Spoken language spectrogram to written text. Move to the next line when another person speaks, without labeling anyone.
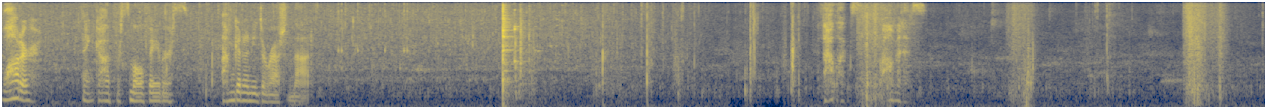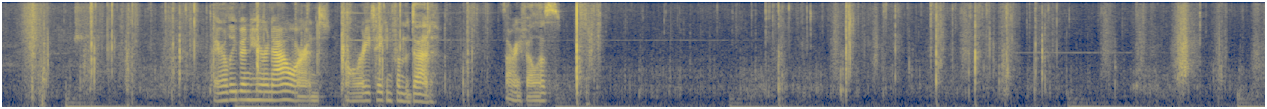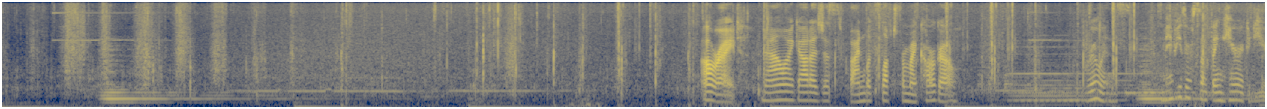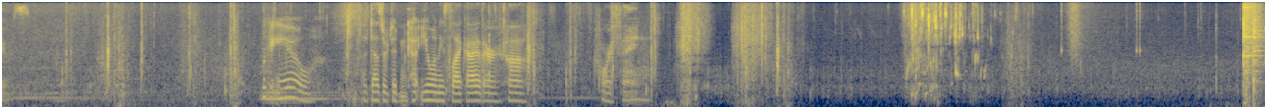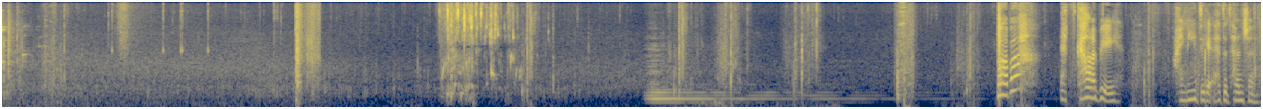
Water. Thank God for small favors. I'm gonna need to ration that. That looks ominous. Barely been here an hour and already taken from the dead. Sorry, fellas. Alright, now I gotta just find what's left from my cargo. Ruins. Maybe there's something here I could use. Look at you. The desert didn't cut you any slack either, huh? Poor thing. Baba? It's gotta be. I need to get his attention.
